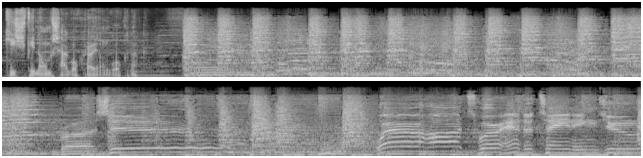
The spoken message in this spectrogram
Kis finomságok rajongóknak. Brazil, where hearts were entertaining June.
